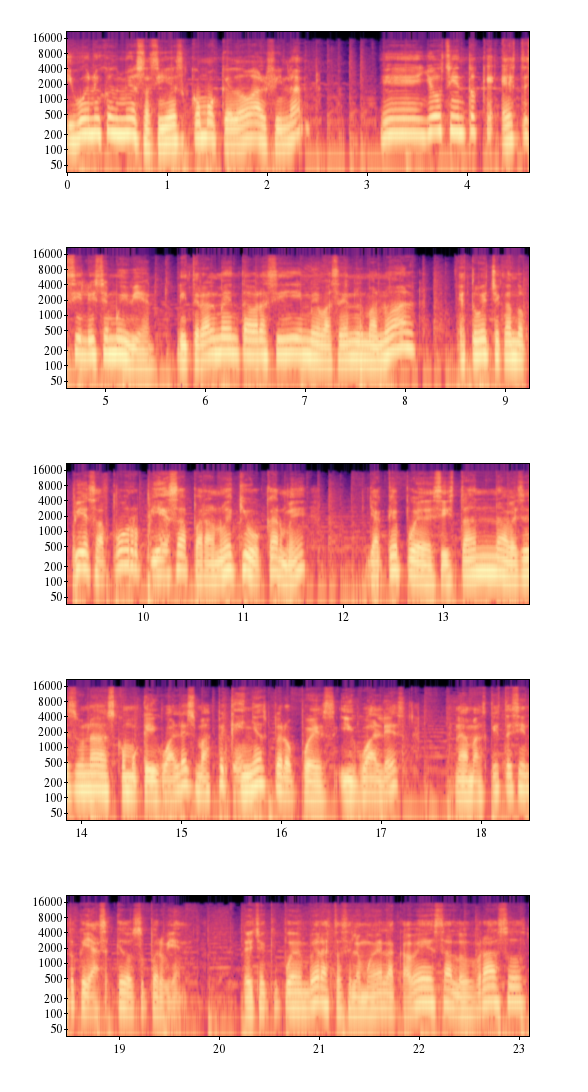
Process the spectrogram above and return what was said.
Y bueno hijos míos, así es como quedó al final. Eh, yo siento que este sí lo hice muy bien. Literalmente ahora sí me basé en el manual. Estuve checando pieza por pieza para no equivocarme. Ya que pues si están a veces unas como que iguales, más pequeñas, pero pues iguales. Nada más que este siento que ya se quedó súper bien. De hecho aquí pueden ver hasta se le mueve la cabeza, los brazos.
